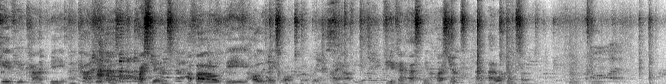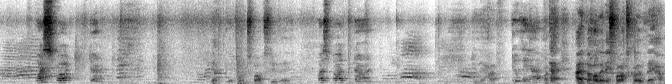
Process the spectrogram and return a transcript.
give you card B, and card B has questions about the holiday sports club, which I have here. If you can ask me the questions, and I will answer. what sport uh, Yeah, good. What sports do they what sport uh, do they have? Do they have Okay, at the Holiday Sports Club, they have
